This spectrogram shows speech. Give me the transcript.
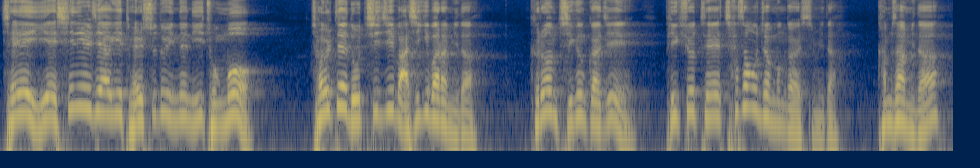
제2의 신일제약이 될 수도 있는 이 종목 절대 놓치지 마시기 바랍니다. 그럼 지금까지 빅쇼트의 차성훈 전문가였습니다. 감사합니다.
